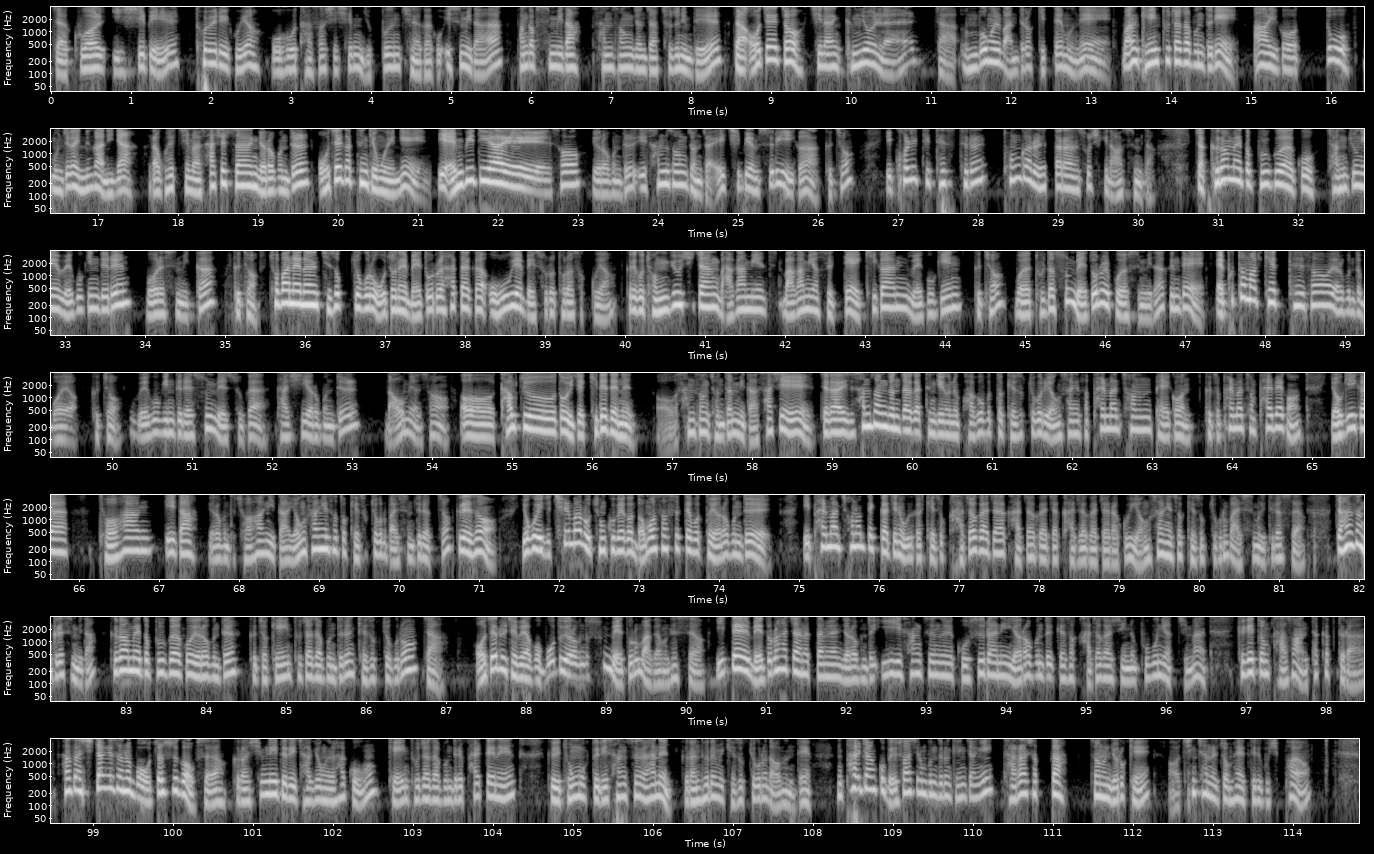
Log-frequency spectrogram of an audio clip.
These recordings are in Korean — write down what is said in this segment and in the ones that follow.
자, 9월 20일 토요일이고요. 오후 5시 16분 지나가고 있습니다. 반갑습니다. 삼성전자 주주님들. 자, 어제죠. 지난 금요일 날 자, 음봉을 만들었기 때문에 많은 개인 투자자분들이 아, 이거 또 문제가 있는 거 아니냐 라고 했지만 사실상 여러분들 어제 같은 경우에는 이 엔비디아에서 여러분들 이 삼성전자 HBM3가 그쵸? 이 퀄리티 테스트를 통과를 했다라는 소식이 나왔습니다. 자, 그럼에도 불구하고 장중에 외국인들은 뭘 했습니까? 그쵸. 초반에는 지속적으로 오전에 매도를 하다가 오후에 매수로 돌아섰고요. 그리고 정규 시장 마감이, 마감이었을 때 기간 외국인, 그쵸? 뭐야, 둘 다 순매도를 보였습니다. 근데 애프터마켓에서 여러분들 뭐예요? 그쵸. 외국인들의 순매수가 다시 여러분들 나오면서, 어, 다음 주도 이제 기대되는 어, 삼성전자입니다. 사실 제가 이제 삼성전자 같은 경우는 과거부터 계속적으로 영상에서 81,100원, 그죠? 81,800원 여기가 저항이다. 여러분들 저항이다. 영상에서도 계속적으로 말씀드렸죠. 그래서 요거 이제 75,900원 넘어섰을 때부터 여러분들 이 81,000원대까지는 우리가 계속 가져가자, 가져가자, 가져가자라고 영상에서 계속적으로 말씀을 드렸어요. 자, 항상 그랬습니다. 그럼에도 불구하고 여러분들, 그저 개인 투자자분들은 계속적으로 자, 어제를 제외하고 모두 여러분들 순매도로 마감을 했어요. 이때 매도를 하지 않았다면 여러분들 이 상승을 고스란히 여러분들께서 가져갈 수 있는 부분이었지만 그게 좀 다소 안타깝더라. 항상 시장에서는 뭐 어쩔 수가 없어요. 그런 심리들이 작용을 하고 개인 투자자분들이 팔 때는 그 종목들이 상승을 하는 그런 흐름이 계속적으로 나오는데 팔지 않고 매수하시는 분들은 굉장히 잘하셨다. 저는 이렇게 어, 칭찬을 좀 해드리고 싶어요.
